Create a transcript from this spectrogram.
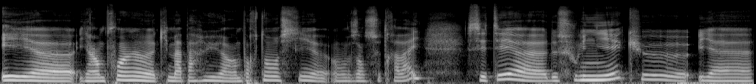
et euh, il y a un point qui m'a paru important aussi euh, en faisant ce travail, c'était de souligner que il y a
